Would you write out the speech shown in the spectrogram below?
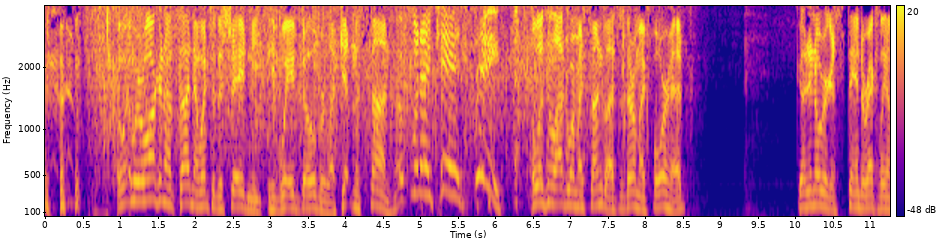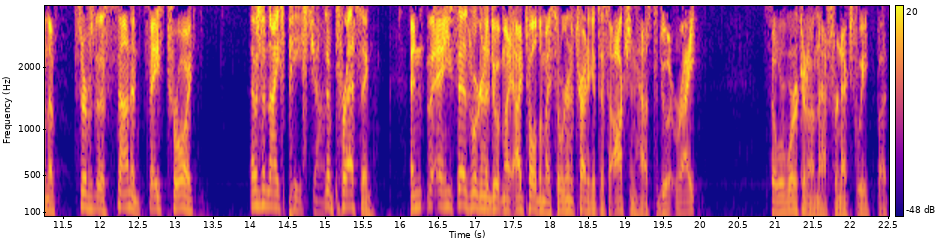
we were walking outside, and I went to the shade, and he, he waved over, like, get in the sun. But I can't see. I wasn't allowed to wear my sunglasses. They're on my forehead. I didn't know we were going to stand directly on the surface of the sun and face Troy. That was a nice piece, John. Depressing. And, and he says we're going to do it. My, I told him, I said, we're going to try to get this auction house to do it right. So we're working on that for next week, but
